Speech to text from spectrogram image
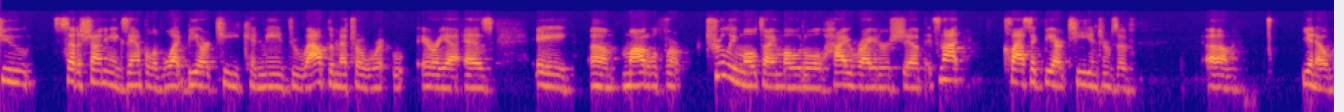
to set a shining example of what BRT can mean throughout the metro area as a um, model for truly multimodal, high ridership. It's not classic BRT in terms of, um, you know,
